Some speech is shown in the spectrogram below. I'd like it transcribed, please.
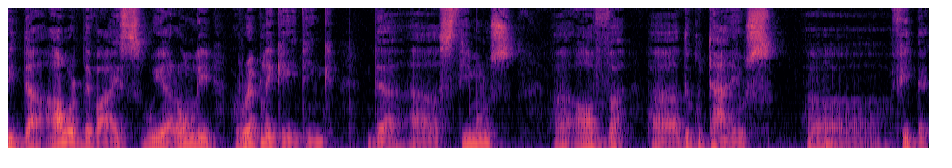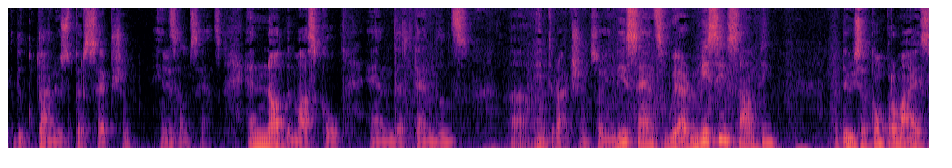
with the, our device, we are only replicating the uh, stimulus uh, of uh, the cutaneous uh, feedback, the cutaneous perception, in Yes. some sense, and not the muscle and the tendons uh, interaction. So, in this sense, we are missing something. There is a compromise,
